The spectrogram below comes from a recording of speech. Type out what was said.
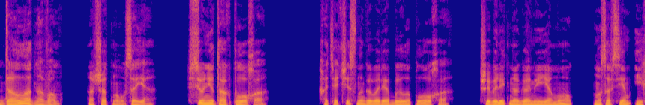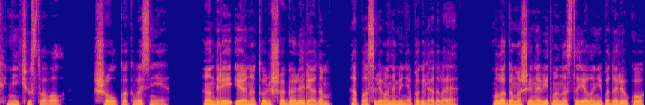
«Да ладно вам», — отшатнулся я. Все не так плохо». Хотя, честно говоря, было плохо. Шевелить ногами я мог, но совсем их не чувствовал. Шел как во сне. Андрей и Анатоль шагали рядом, опасливо на меня поглядывая. Благо машина Витмана стояла неподалеку,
